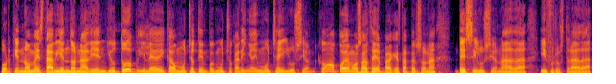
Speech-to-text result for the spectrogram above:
porque no me está viendo nadie en YouTube y le he dedicado mucho tiempo y mucho cariño y mucha ilusión. ¿Cómo podemos hacer para que esta persona desilusionada y frustrada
